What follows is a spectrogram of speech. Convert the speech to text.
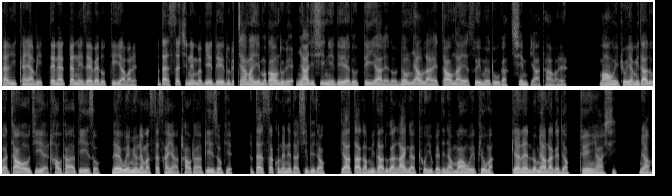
ဖမ်းဆီးခံရပြီးတင်တန်းတက်နေသေးပဲလို့သိရပါတယ်။အသက်16နှစ်မပြည့်သေးသူတွေကျမ်းမာရေးမကောင်းသူတွေအများကြီးရှိနေသေးတယ်လို့သိရတယ်လို့လွတ်မြောက်လာတဲ့ကျောင်းသားရဲ့ဆွေမျိုးတို့ကရှင်းပြထားပါတယ်။ မောင်ဝေဖြိုးရမိသားစုကကျောင်းအုပ်ကြီးရဲ့အထောက်ထားအပြည့်အစုံလေဝင်းမျိုးနယ်မှာဆက်ဆိုင်ရာအထောက်ထားအပြည့်အစုံဖြင့်အသက်18နှစ်သာရှိပေကြောင်းပြတာကမိသားစုကလိုက်ငါထုတ်ယူခဲ့တဲ့ကြောင့်မောင်ဝေဖြိုးမှာပြန်လည်လွတ်မြောက်လာခဲ့ကြောင်းဒင်းရရှိမြောင်း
